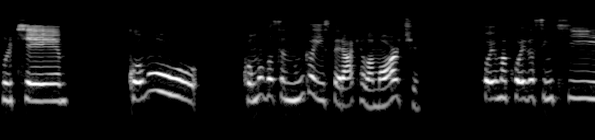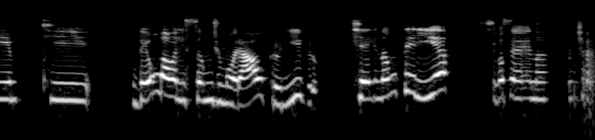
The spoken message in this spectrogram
Porque como como você nunca ia esperar aquela morte, foi uma coisa assim que que deu uma lição de moral para o livro que ele não teria se você não tivesse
